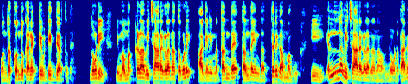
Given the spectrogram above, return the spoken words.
ಒಂದಕ್ಕೊಂದು ಕನೆಕ್ಟಿವಿಟಿ ಇದ್ದೇ ಇರ್ತದೆ. ನೋಡಿ, ನಿಮ್ಮ ಮಕ್ಕಳ ವಿಚಾರಗಳನ್ನು ತಗೊಳ್ಳಿ, ಹಾಗೆ ನಿಮ್ಮ ತಂದೆ, ತಂದೆಯಿಂದ ತಿರ್ಗ ಮಗು, ಈ ಎಲ್ಲ ವಿಚಾರಗಳನ್ನು ನಾವು ನೋಡಿದಾಗ,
